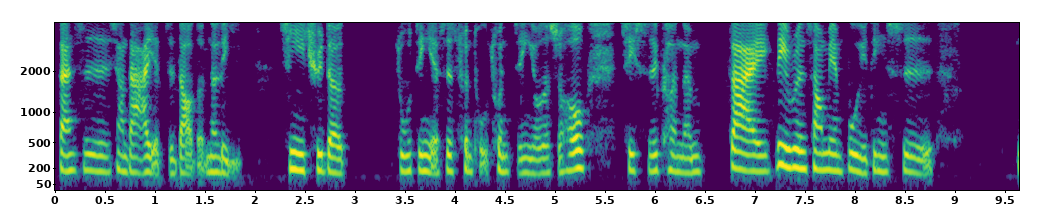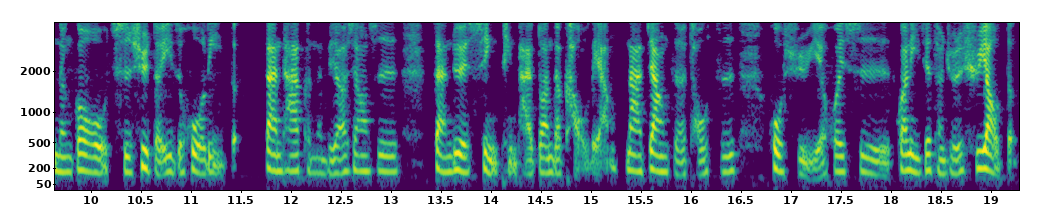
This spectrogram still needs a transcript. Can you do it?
但是像大家也知道的，那里信义区的租金也是寸土寸金，有的时候其实可能。在利润上面不一定是能够持续的一直获利的，但它可能比较像是战略性品牌端的考量。那这样子的投资或许也会是管理阶层觉得需要的。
